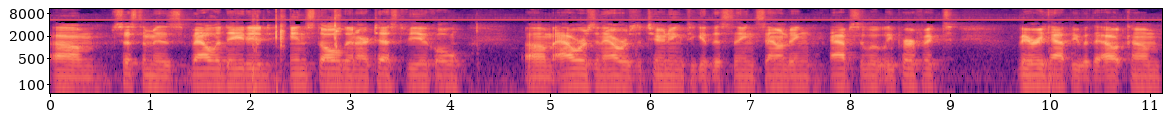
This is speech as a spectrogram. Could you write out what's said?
Um, system is validated, installed in our test vehicle. Um, hours and hours of tuning to get this thing sounding absolutely perfect. Very happy with the outcome.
